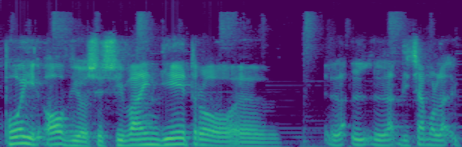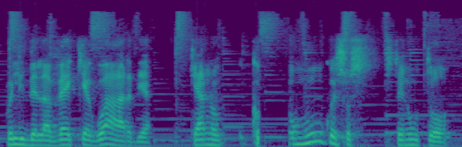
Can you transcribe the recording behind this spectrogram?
poi, ovvio, se si va indietro, eh, la, diciamo quelli della vecchia guardia, che hanno comunque sostenuto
